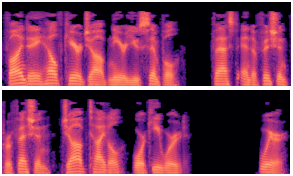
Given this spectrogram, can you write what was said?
Find a healthcare job near you simple, fast and efficient profession, job title, or keyword. Where?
